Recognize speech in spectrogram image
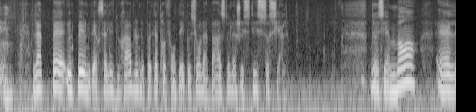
la paix, une paix universelle et durable ne peut être fondée que sur la base de la justice sociale. Deuxièmement, elle,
